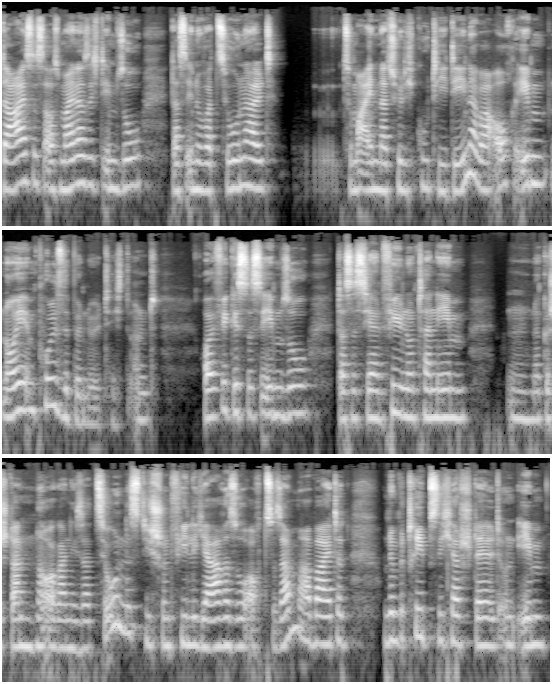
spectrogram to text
da ist es aus meiner Sicht eben so, dass Innovation halt zum einen natürlich gute Ideen, aber auch eben neue Impulse benötigt. Und häufig ist es eben so, dass es ja in vielen Unternehmen eine gestandene Organisation ist, die schon viele Jahre so auch zusammenarbeitet und den Betrieb sicherstellt und eben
